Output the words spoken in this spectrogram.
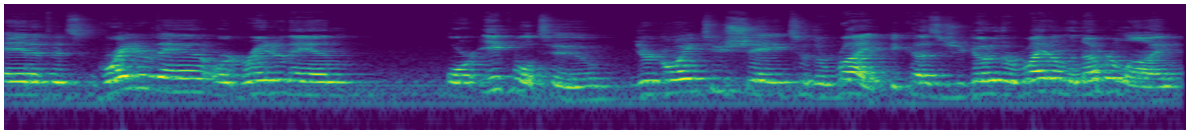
and if it's greater than or greater than or equal to, you're going to shade to the right because as you go to the right on the number line,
